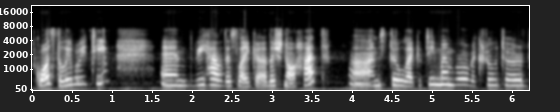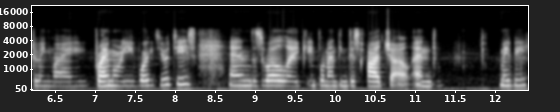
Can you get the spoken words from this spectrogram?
squads delivery team, and we have this like additional hat. Uh, I'm still like a team member, recruiter, doing my primary work duties, and as well like implementing this agile. And maybe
